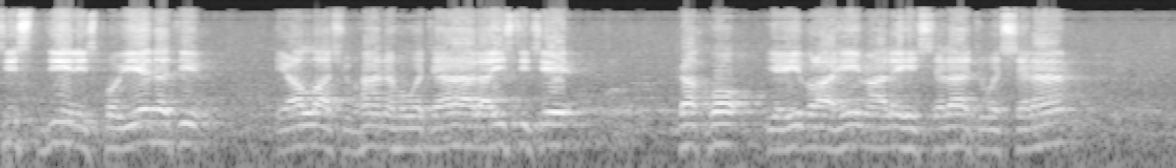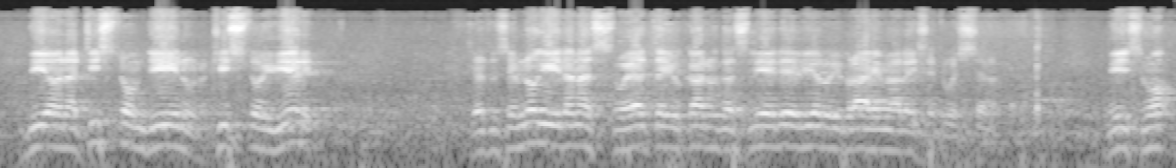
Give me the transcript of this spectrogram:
čist din ispovjedati i Allah subhanahu wa ta'ala ističe kako je Ibrahim alaihi salatu wa bio na čistom dinu, na čistoj vjeri. Zato se mnogi danas svojataju kažu da slijede vjeru Ibrahima alaihi salatu wa mi smo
